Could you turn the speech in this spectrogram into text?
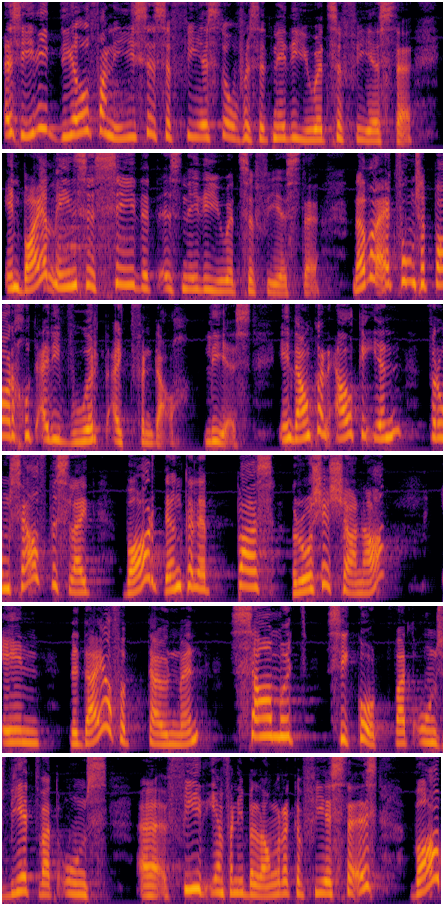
Is hierdie deel van Jesus se feeste of is dit net die Joodse feeste? En baie mense sê dit is net die Joodse feeste. Nou wil ek vir ons 'n paar goed uit die woord uit vandag lees. En dan kan elke een vir homself besluit waar dink hulle pas Rosh Hashanah en the Day of Atonement saam met Sukkot wat ons weet wat ons uh vier een van die belangrike feeste is. Waar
